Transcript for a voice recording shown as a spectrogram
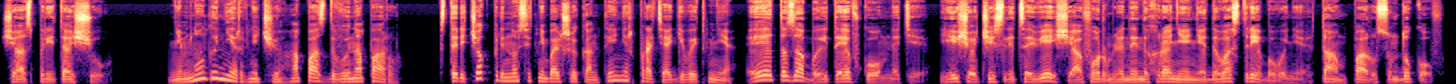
Сейчас притащу». Немного нервничаю, опаздываю на пару. Старичок приносит небольшой контейнер, протягивает мне. Это забытое в комнате. Еще числятся вещи, оформленные на хранение до востребования. Там пару сундуков.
